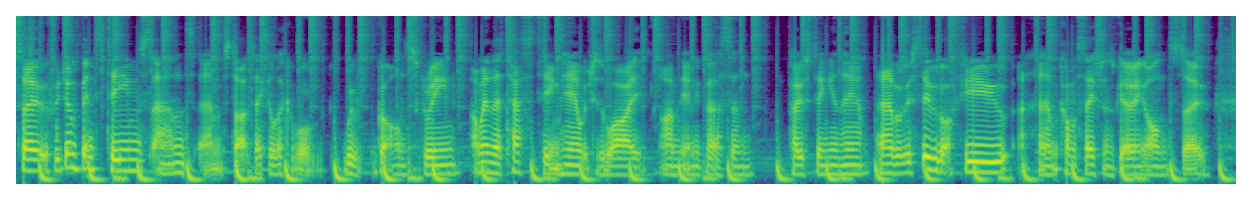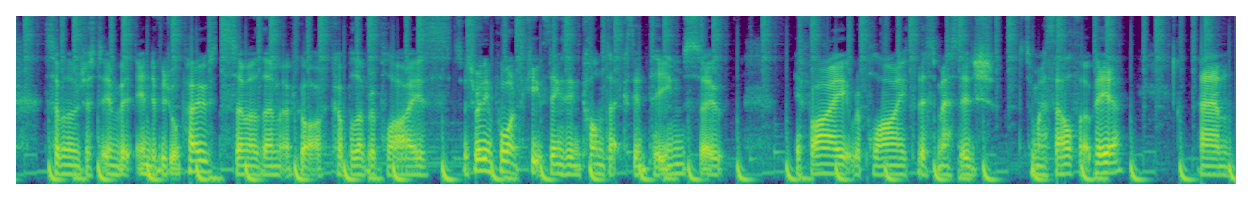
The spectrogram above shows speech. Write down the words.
So if we jump into Teams and um, start take a look at what we've got on screen, I'm in the test team here, which is why I'm the only person posting in here. Uh, but we see we've got a few um, conversations going on. So some of them are just individual posts, some of them have got a couple of replies. So it's really important to keep things in context in Teams. So if I reply to this message to myself up here, um,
